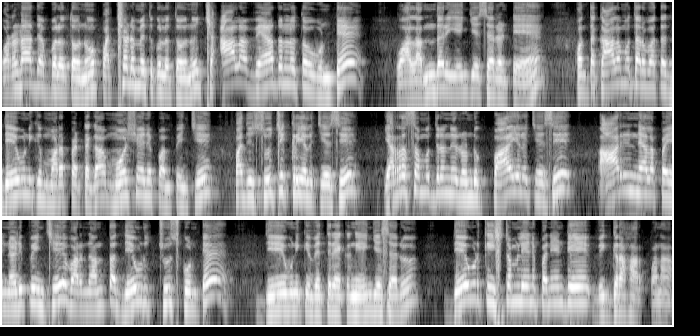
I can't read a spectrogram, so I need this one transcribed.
కొరడా దెబ్బలతోనూ పచ్చడి మెతుకులతోనూ చాలా వేదనలతో ఉంటే వాళ్ళందరూ ఏం చేశారంటే కొంతకాలము తర్వాత దేవునికి మొరపెట్టగా మోషేని పంపించి పది సూచక్రియలు చేసి ఎర్ర సముద్రాన్ని రెండు పాయలు చేసి ఆరిన నేలపై నడిపించి వారిని అంతా దేవుడు చూసుకుంటే దేవునికి వ్యతిరేకంగా ఏం చేశారు? దేవుడికి ఇష్టం లేని పని ఏంటి విగ్రహార్పణ.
